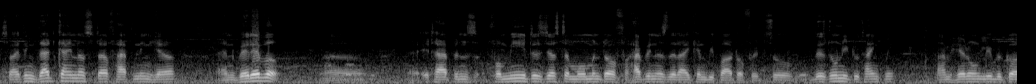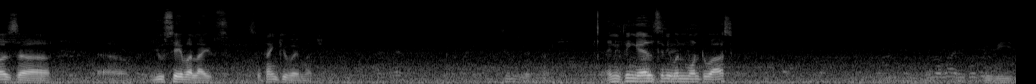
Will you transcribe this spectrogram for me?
So I think that kind of stuff happening here and wherever uh, it happens. For me, it is just a moment of happiness that I can be part of it. So there's no need to thank me. I'm here only because uh, uh, you save our lives. So thank you very much. Anything else anyone want to ask? read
